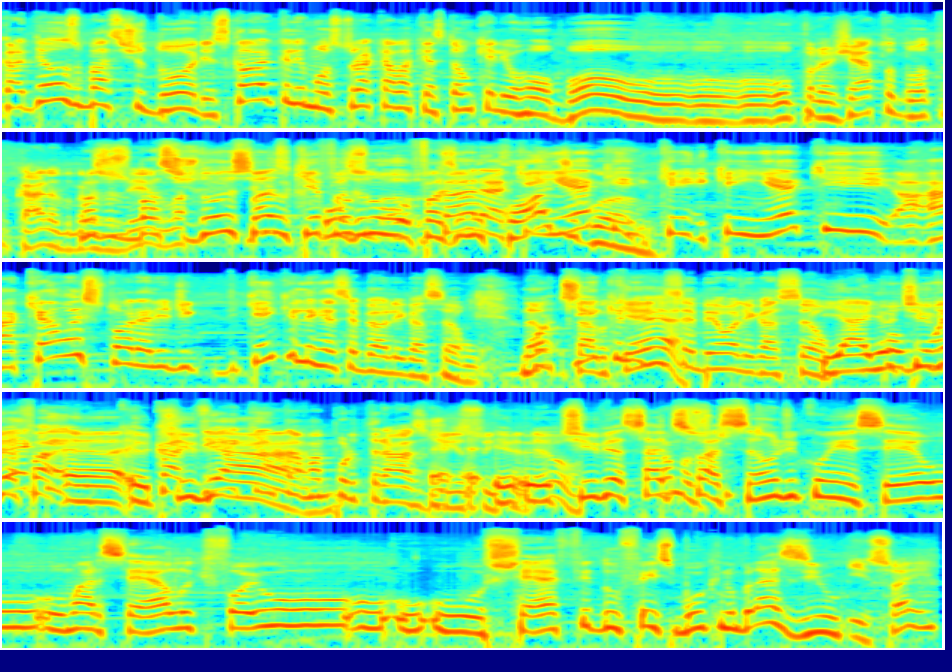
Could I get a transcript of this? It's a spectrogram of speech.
Cadê os bastidores? Claro que ele mostrou aquela questão que ele roubou o, o- o projeto do outro cara do Mas os brasileiro. lá. bastidores seriam Mas o quê? os- Fazendo- fazendo cara, código? Quem é que, quem, quem é que a- aquela história ali de, de quem que ele recebeu a ligação? Não, Por que, sabe que que ele é? recebeu a ligação? E aí eu Como tive é a que- é, eu tive a- quem tava por trás disso, É, eu, entendeu? eu tive a mas que- satisfação de conhecer o, o Marcelo, que foi o, o, o- chefe do Facebook no Brasil. Isso aí.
